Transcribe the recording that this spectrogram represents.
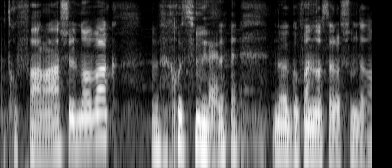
בתקופה הרעה של נובק, וחוץ כן. מזה, גופן לא עושה לו שום דבר.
